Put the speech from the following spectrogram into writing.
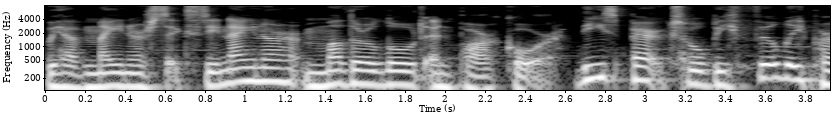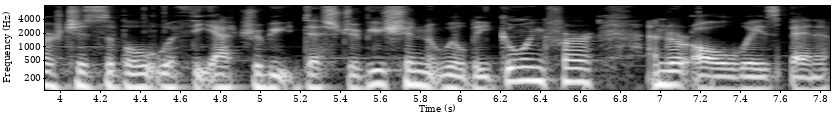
We have Miner 69er, Mother Lode and Parkour. These perks will be fully purchasable with the attribute distribution we'll be going for and are always beneficial.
